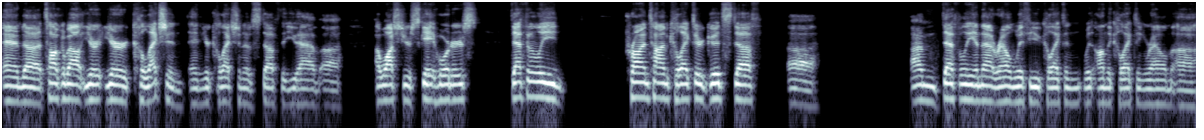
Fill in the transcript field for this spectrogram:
and uh talk about your your collection and your collection of stuff that you have uh i watched your skate hoarders definitely prime time collector good stuff uh i'm definitely in that realm with you collecting with on the collecting realm uh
